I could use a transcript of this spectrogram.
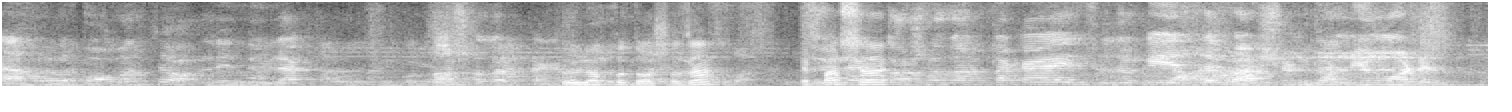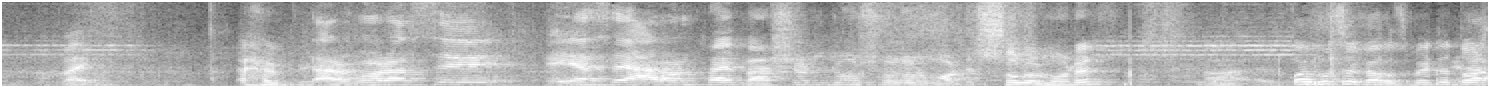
দাম হলো কম আছে অনলি দুই লাখ দশ হাজার টাকা। দুই লক্ষ দশ হাজার। দশ হাজার টাকায় Suzuki SF version two new model ভাই তারপর আছে এই আছে R one five version two ষোলোর মডেল ষোলোর মডেল কয় বছর কাগজ ভাই? এটা দশ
